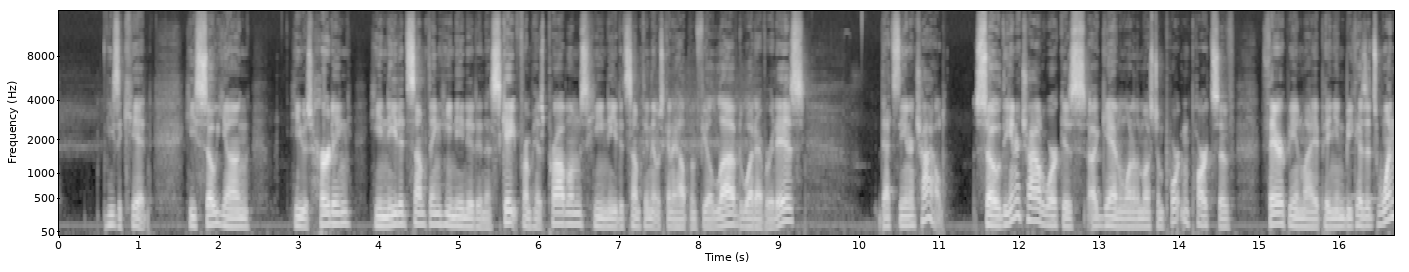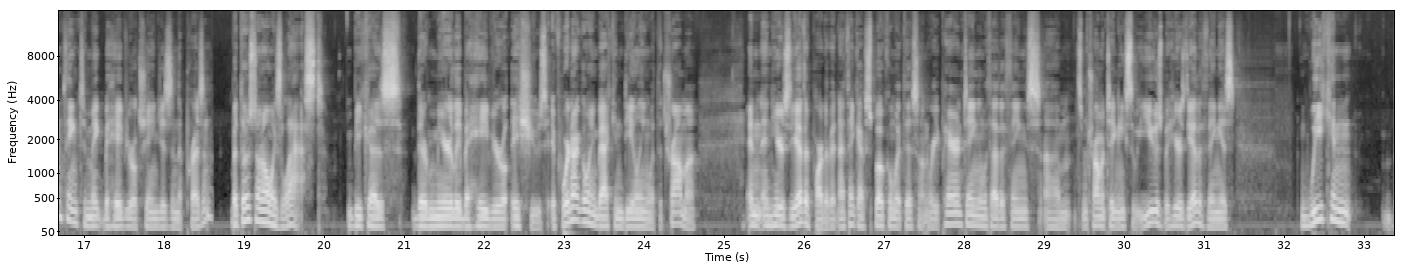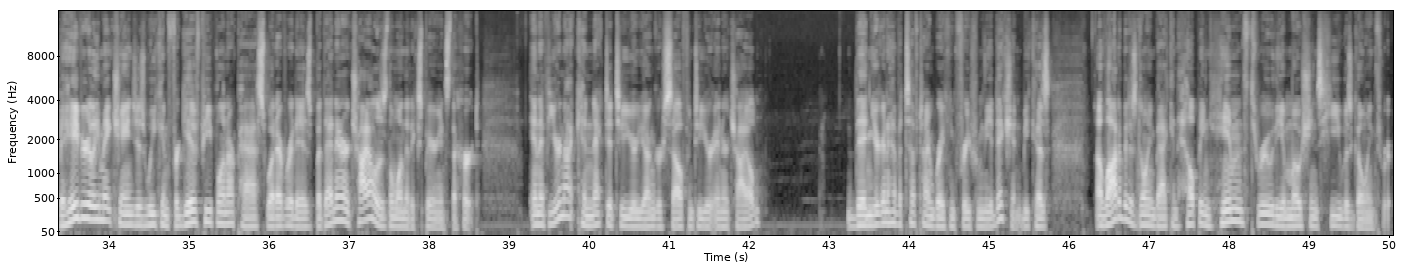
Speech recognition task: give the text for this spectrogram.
He's a kid. He's so young. He was hurting. He needed something. He needed an escape from his problems. He needed something that was going to help him feel loved, whatever it is. That's the inner child. So, the inner child work is, again, one of the most important parts of therapy, in my opinion, because it's one thing to make behavioral changes in the present, but those don't always last because they're merely behavioral issues. If we're not going back and dealing with the trauma, and and here's the other part of it. And I think I've spoken with this on reparenting and with other things, um, some trauma techniques that we use. But here's the other thing: is we can behaviorally make changes. We can forgive people in our past, whatever it is. But that inner child is the one that experienced the hurt. And if you're not connected to your younger self and to your inner child, then you're going to have a tough time breaking free from the addiction because a lot of it is going back and helping him through the emotions he was going through.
